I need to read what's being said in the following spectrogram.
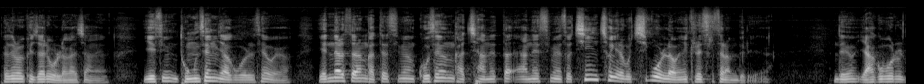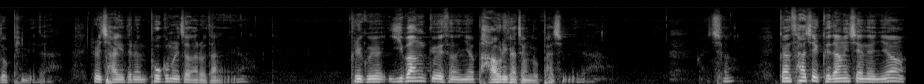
베드로가 그 자리에 올라가지 않아요. 예수님 동생 야고보를 세워요. 옛날 사람 같았으면 고생은 같이 안, 했다, 안 했으면서 친인척이라고 치고 올라오니 그랬을 사람들이에요. 근데요, 야고보를 높입니다. 그리고 자기들은 복음을 전하러 다녀요. 그리고요, 이방 교회에서는요, 바울이 가장 높아집니다. 그렇죠? 그러니까 사실 그 당시에는요,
